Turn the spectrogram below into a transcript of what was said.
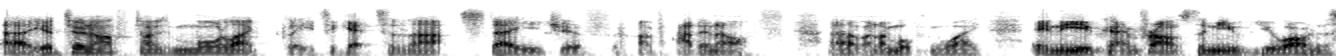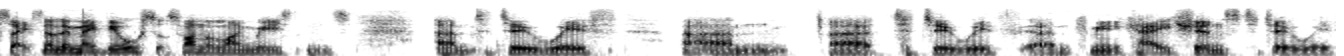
Uh, you're two and a half times more likely to get to that stage of I've had enough um, and I'm walking away in the UK and France than you you are in the States. Now there may be all sorts of underlying reasons um, to do with um, uh, to do with um, communications, to do with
